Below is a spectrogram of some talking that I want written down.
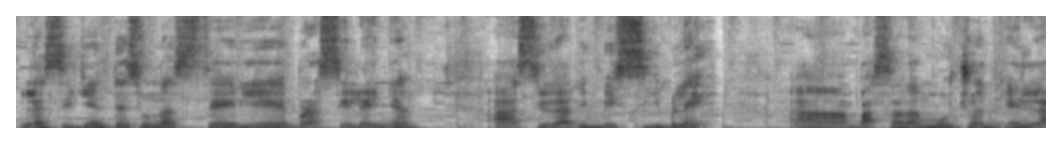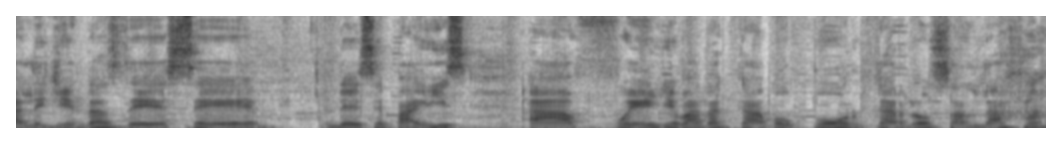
La siguiente es una serie brasileña, a Ciudad Invisible, basada mucho en, las leyendas de ese, de ese país. fue llevada a cabo por Carlos Aldaja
